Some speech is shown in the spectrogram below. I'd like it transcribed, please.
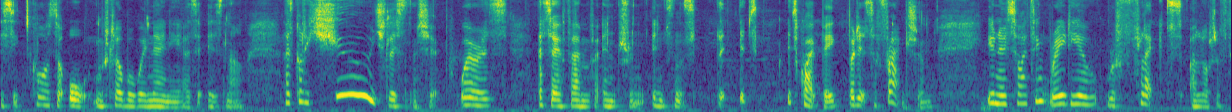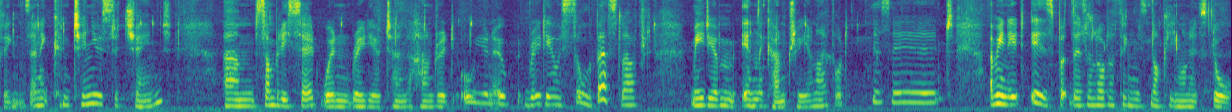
isiXhosa or Mhlobo Wenene as it is now has got a huge listenership, whereas SAFM, for instance, it's it's quite big, but it's a fraction. You know, so I think radio reflects a lot of things, and it continues to change. Um, somebody said when radio turned 100, oh, you know, radio is still the best loved medium in the country. And I thought, is it? I mean, it is, but there's a lot of things knocking on its door.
